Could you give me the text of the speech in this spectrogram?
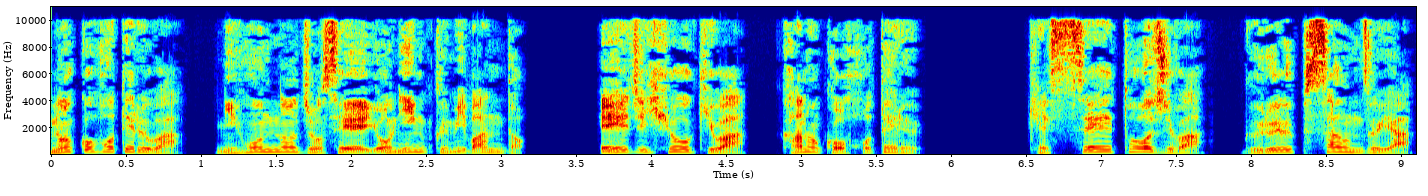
ノコホテルは、日本の女性4人組バンド。英字表記は、カノコホテル。結成当時は、グループサウンズや、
